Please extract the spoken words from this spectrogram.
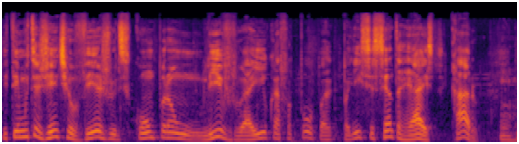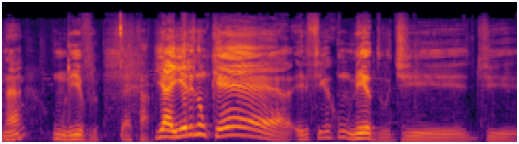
E tem muita gente eu vejo, eles compram um livro, aí o cara fala, pô, paguei 60 reais, caro, uhum. né? Um livro. É e aí ele não quer, ele fica com medo de, de,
